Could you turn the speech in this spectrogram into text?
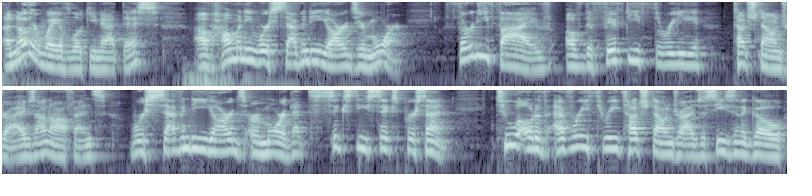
Another way of looking at this, of how many were 70 yards or more. 35 of the 53 touchdown drives on offense were 70 yards or more. That's 66%. Two out of every three touchdown drives a season ago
